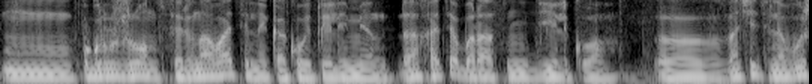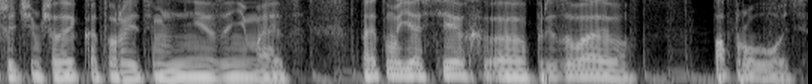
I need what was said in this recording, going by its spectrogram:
м, погружен в соревновательный какой-то элемент, да, хотя бы раз в недельку, э, значительно выше, чем человек, который этим не занимается. Поэтому я всех э, призываю попробовать,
